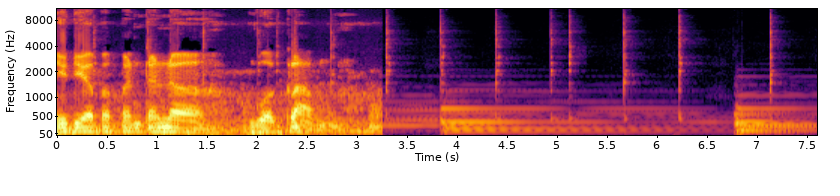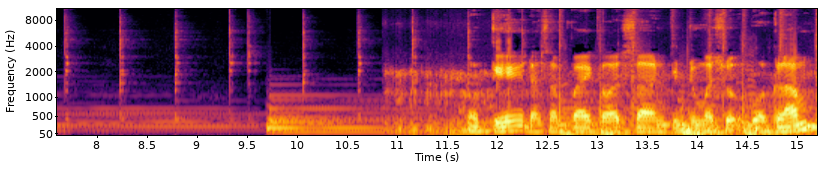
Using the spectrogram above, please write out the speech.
ini dia papan tanda Gua Kelam Okey, dah sampai kawasan pintu masuk Gua Kelam.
